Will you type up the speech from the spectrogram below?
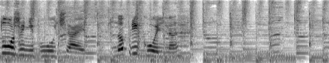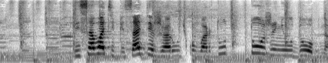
тоже не получается, но прикольно. Рисовать и писать, держа ручку во рту, тоже неудобно.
